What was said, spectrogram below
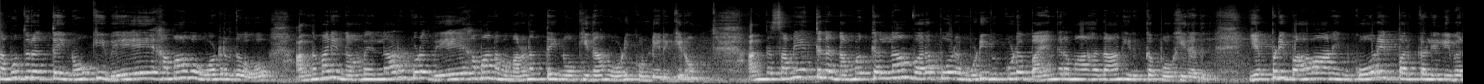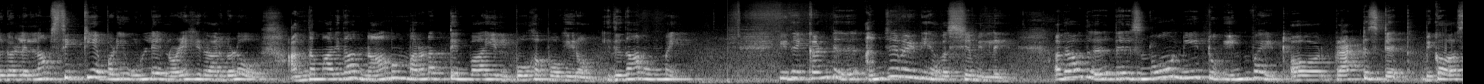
சமுத்திரத்தை நோக்கி வேகமாக ஓடுறதோ அந்த மாதிரி நம்ம எல்லாரும் கூட வேகமாக நம்ம மரணத்தை நோக்கி தான் ஓடிக்கொண்டிருக்கிறோம். அந்த சமயத்தில் நமக்கெல்லாம் வரப்போற முடிவு கூட பயங்கரமாக தான் இருக்க போகிறது. எப்படி பகவானின் கோரை பற்களில் இவர்கள் எல்லாம் சிக்கியபடி உள்ளே நுழைகிறார்களோ அந்த மாதிரி தான் நாமும் மரணத்தின் வாயில் போக போகிறோம். இதுதான் உண்மை. இதை கண்டு அஞ்ச வேண்டிய அவசியம் இல்லை. அதாவது there is no need to invite or practice death because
